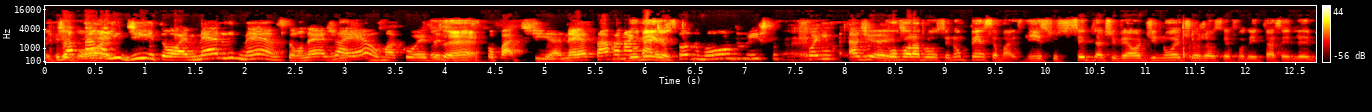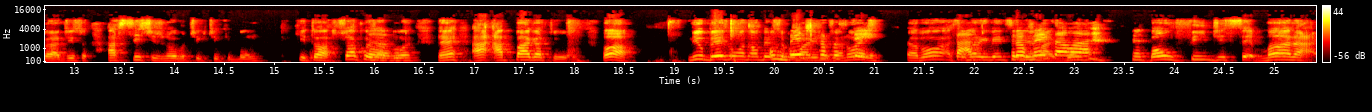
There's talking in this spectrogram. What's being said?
né? Já estava ali dito, ó, é Marilyn Manson, né? Já é uma coisa pois de é. psicopatia, né? Estava na Domingas, cara de todo mundo isso foi adiante. Vou falar para você, não pensa mais nisso. Se você já tiver de noite, hoje você for deitar, você lembrar disso, assiste de novo o Tic Tic Boom. Que ó, só coisa boa, né? A, apaga tudo. Ó, mil beijos, vou mandar um beijo um para o Marino à noite. Tá bom? A tá. semana que vem você Aproveita mais. lá. Bom, bom fim de semana.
